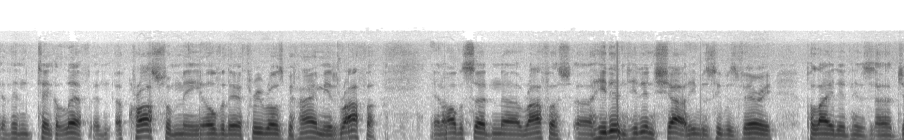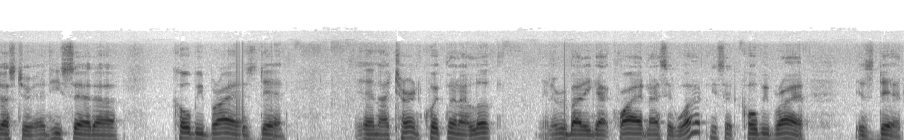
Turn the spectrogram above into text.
and then take a left, and across from me, over there, three rows behind me, is Rafa, and all of a sudden, uh, Rafa uh, he didn't he didn't shout. He was he was very polite in his uh, gesture, and he said, uh, "Kobe Bryant is dead." And I turned quickly and I looked, and everybody got quiet. And I said, "What?" He said, "Kobe Bryant is dead."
